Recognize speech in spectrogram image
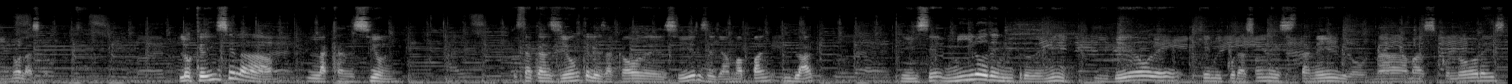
y no la serie. Lo que dice la, la canción, esta canción que les acabo de decir, se llama Pan Black, dice, miro dentro de mí y veo de que mi corazón está negro, nada más colores,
